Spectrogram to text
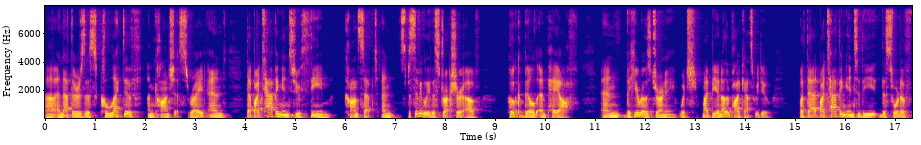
uh, and that there's this collective unconscious, right? And that by tapping into theme, concept, and specifically the structure of hook, build, and payoff, and the hero's journey, which might be another podcast we do, but that by tapping into the this sort of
